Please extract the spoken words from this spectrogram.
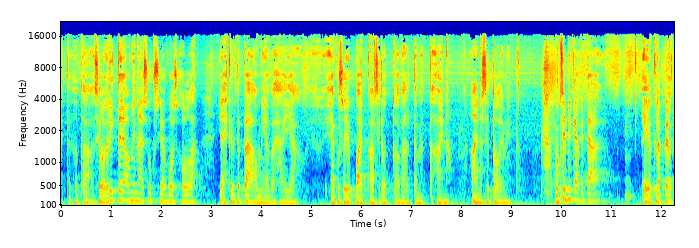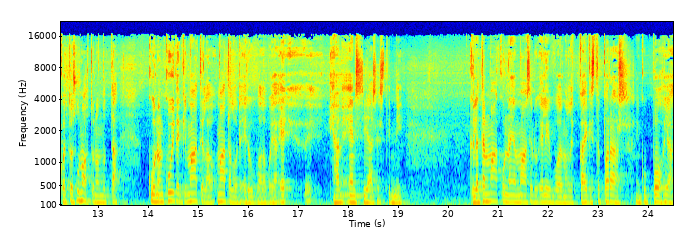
että tota, siellä on yrittäjäominaisuuksia voisi olla ja ehkä niitä pääomia vähän ja, ja kun se ei ole paikkaan sidottua välttämättä aina, aina se toiminta. Mutta se, mikä pitää ei ole kyllä pelko, että olisi unohtunut, mutta kun on kuitenkin maatila, maatalouden edunvalvoja e, ihan ensisijaisesti, niin kyllä tämän maakunnan ja maaseudun elinvoimalle kaikista paras niin kuin pohja,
